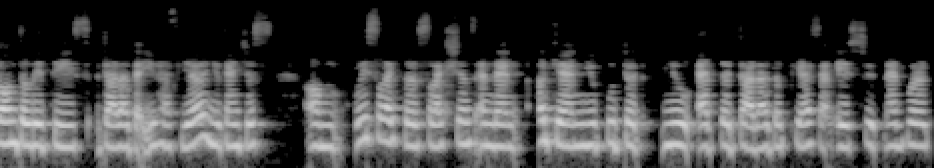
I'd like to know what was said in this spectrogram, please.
don't delete this data that you have here. You can just um, reselect the selections and then again you put the you add the data the PSMA street network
